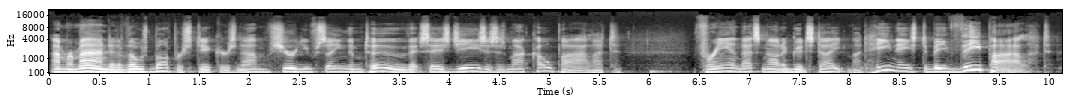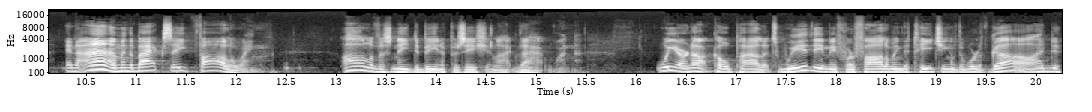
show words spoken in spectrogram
I'm reminded of those bumper stickers, and I'm sure you've seen them too, that says, Jesus is my co pilot. Friend, that's not a good statement. He needs to be the pilot, and I'm in the back seat following. All of us need to be in a position like that one we are not co pilots with Him if we're following the teaching of the Word of God.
